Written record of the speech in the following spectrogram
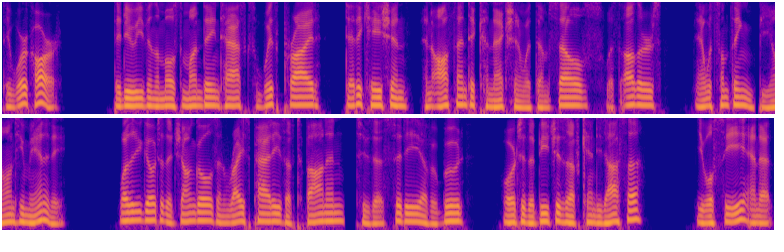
They work hard. They do even the most mundane tasks with pride dedication, and authentic connection with themselves, with others, and with something beyond humanity. Whether you go to the jungles and rice paddies of Tabanan, to the city of Ubud, or to the beaches of Candidasa, you will see and at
